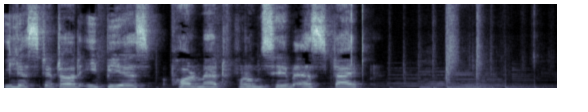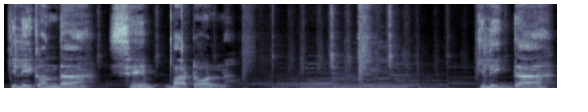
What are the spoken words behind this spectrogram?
Illustrator EPS format from Save As type. Click on the Save button. Click the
